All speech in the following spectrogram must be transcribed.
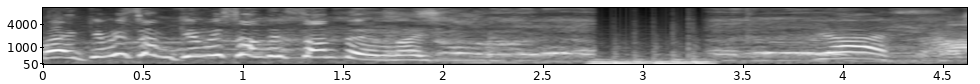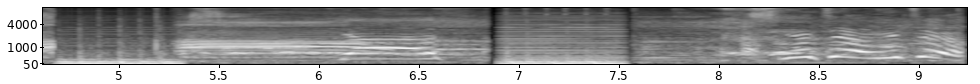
Like, give me some, give me something, something. Like, yes. Yes. You too, you too.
